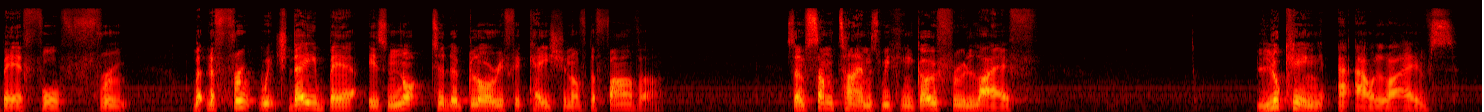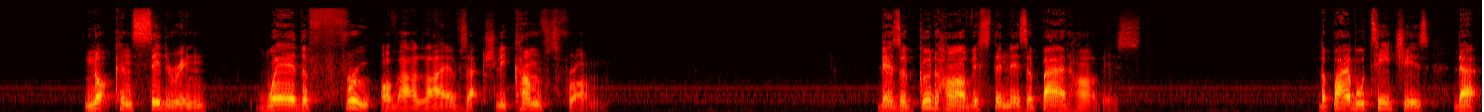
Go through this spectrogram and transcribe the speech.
bear forth fruit. But the fruit which they bear is not to the glorification of the Father. So sometimes we can go through life looking at our lives, not considering where the fruit of our lives actually comes from. There's a good harvest and there's a bad harvest. The Bible teaches that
